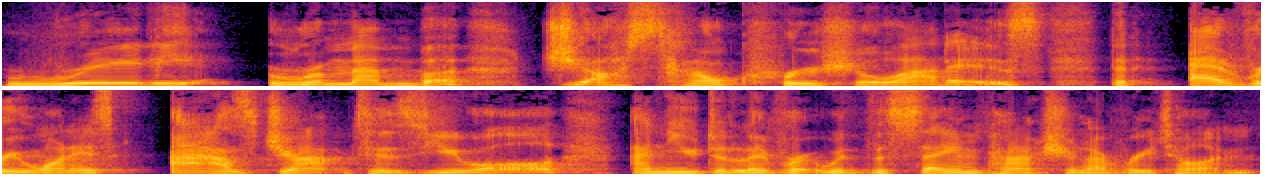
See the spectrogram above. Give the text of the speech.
really remember just how crucial that is that everyone is as jacked as you are and you deliver it with the same passion every time.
